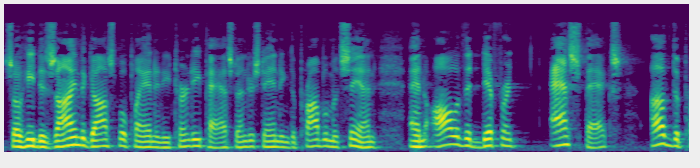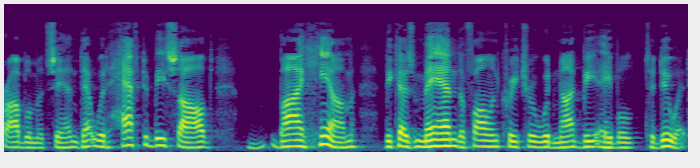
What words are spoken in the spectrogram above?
So he designed the gospel plan in eternity past, understanding the problem of sin and all of the different aspects of the problem of sin that would have to be solved by him because man, the fallen creature, would not be able to do it.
